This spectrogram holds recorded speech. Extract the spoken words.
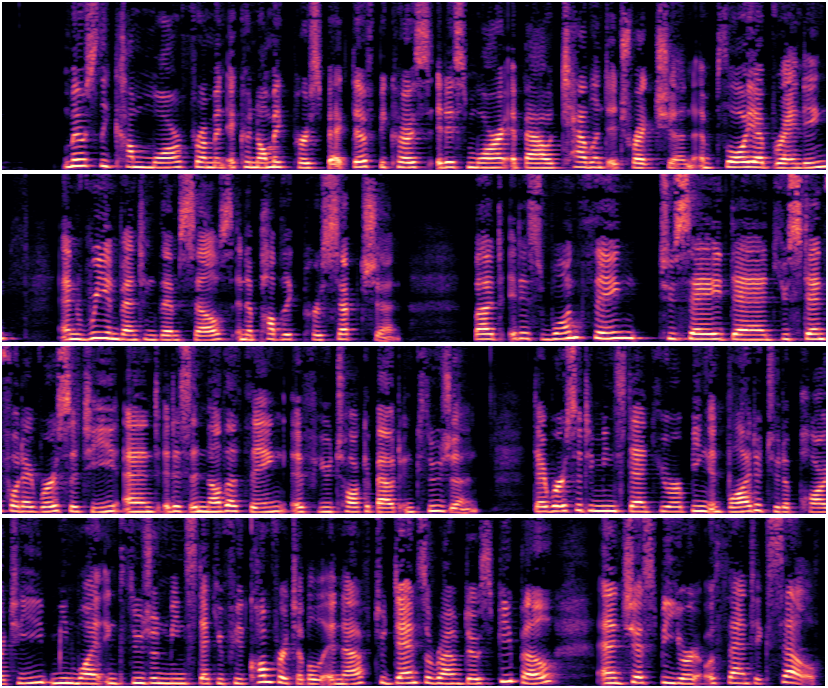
mostly come more from an economic perspective because it is more about talent attraction, employer branding, and reinventing themselves in a public perception. But it is one thing to say that you stand for diversity, and it is another thing if you talk about inclusion. Diversity means that you're being invited to the party. Meanwhile, inclusion means that you feel comfortable enough to dance around those people and just be your authentic self.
